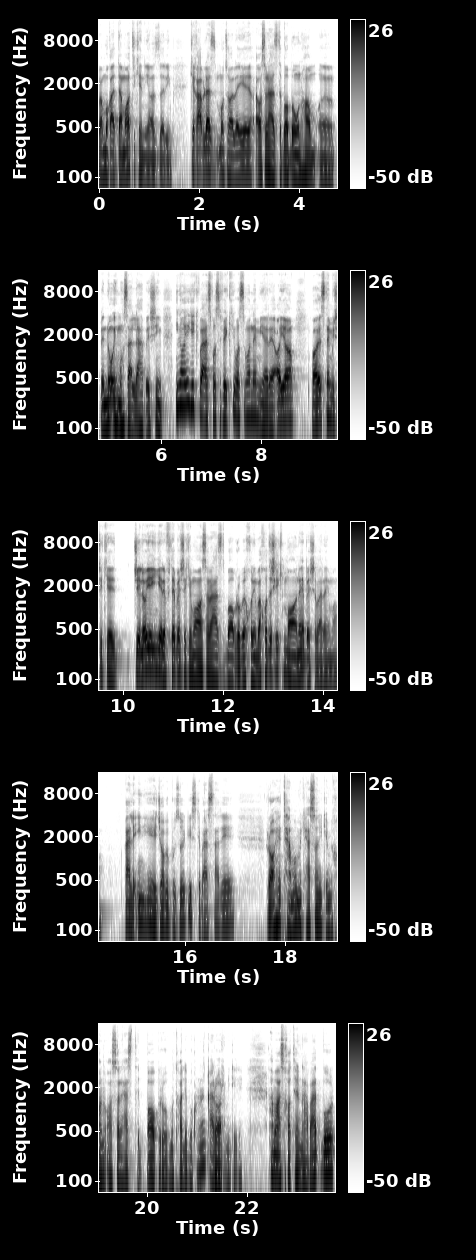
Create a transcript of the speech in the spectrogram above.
و مقدماتی که نیاز داریم که قبل از مطالعه آثار حضرت باب به اونها به نوعی مسلح بشیم این آیا یک وسواس فکری واسه ما نمیاره؟ آیا باعث نمیشه که جلوی این گرفته بشه که ما آثار حضرت باب رو بخوریم و خودش یک مانع بشه برای ما؟ بله این یه حجاب بزرگی است که بر سر راه تمام کسانی که می‌خوان آثار هست باب رو مطالعه بکنن قرار می‌گیره. اما از خاطر نبد برد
